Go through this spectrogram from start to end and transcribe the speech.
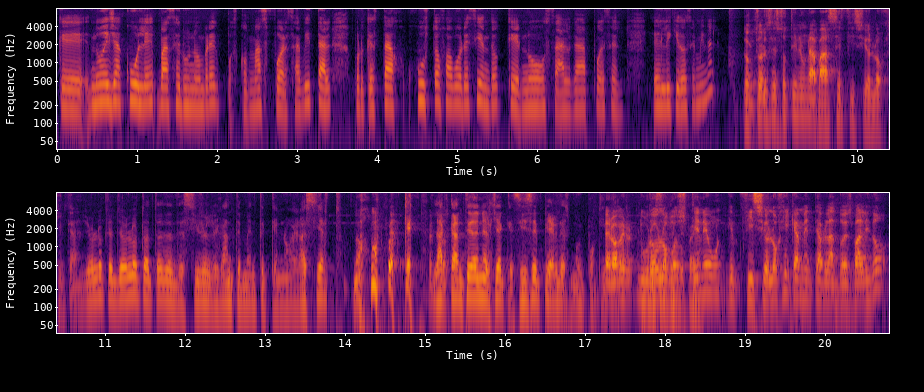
que no eyacule va a ser un hombre pues, con más fuerza vital porque está justo favoreciendo que no salga pues, el, el líquido seminal. Doctores, ¿esto tiene una base fisiológica? Yo lo que yo lo traté de decir elegantemente que no era cierto, ¿no? Porque la cantidad de energía que sí se pierde es muy poquita. Pero a ver, urólogos. ¿tiene un, fisiológicamente hablando es válido?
